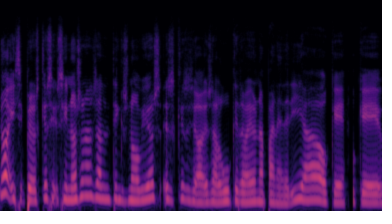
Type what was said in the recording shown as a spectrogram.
No, i si, però és que si, si no són els antics nòvios, és que és això, és algú que treballa en una panaderia o que, o que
